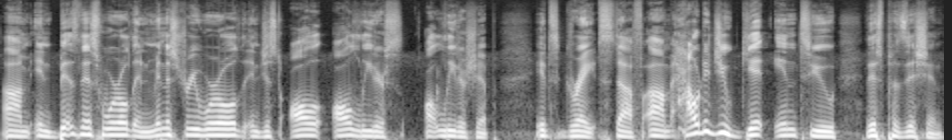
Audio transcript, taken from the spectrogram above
um, in business world, in ministry world, and just all all leaders, all leadership. It's great stuff. Um, how did you get into this position?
